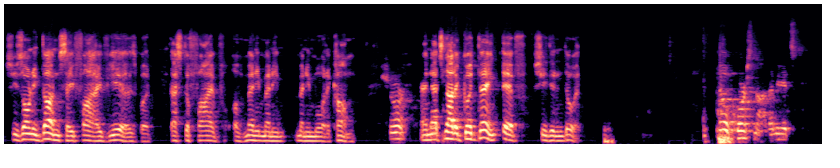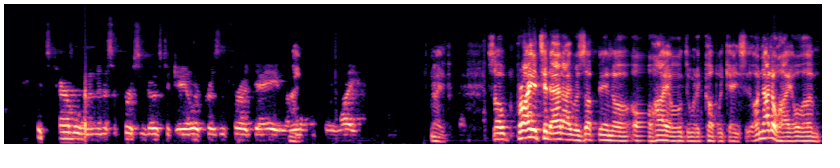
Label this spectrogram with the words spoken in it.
she's only done, say, five years, but that's the five of many, many, many more to come. Sure. And that's not a good thing if she didn't do it. No, of course not. I mean, it's it's terrible when an innocent person goes to jail or prison for a day, let alone for life. Right. So prior to that, I was up in uh, Ohio doing a couple of cases. Oh, not Ohio, um,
